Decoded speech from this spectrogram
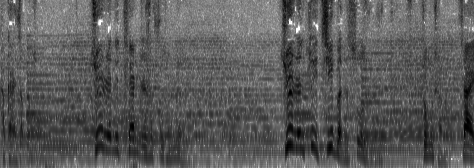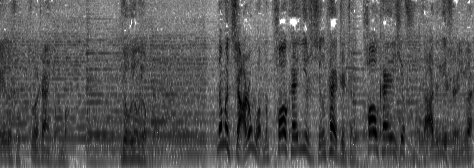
他该怎么做。军人的天职是服从命令，军人最基本的素质是忠诚，再一个是作战勇猛、有勇有谋。那么，假如我们抛开意识形态之争，抛开一些复杂的历史恩怨，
